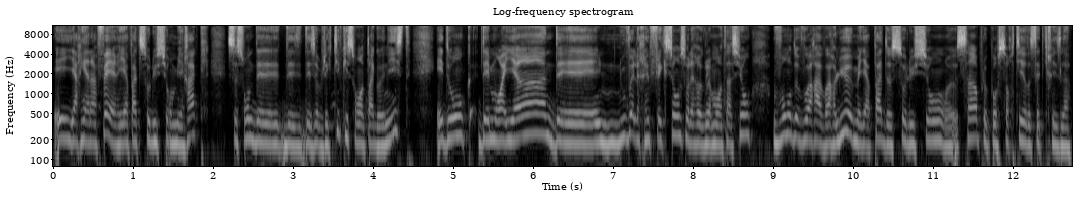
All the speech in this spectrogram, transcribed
et il n'y a rien à faire. Il n'y a pas de solution miracle. Ce sont des, objectifs qui sont antagonistes et donc des moyens, des, une nouvelle réflexion sur les réglementations vont devoir avoir lieu, mais il n'y a pas de solution euh, simple pour sortir de cette crise-là.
